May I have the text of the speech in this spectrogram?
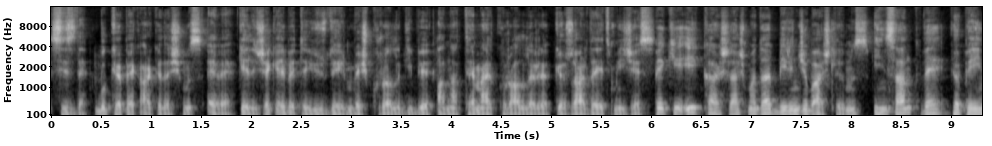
sizde. Bu köpek arkadaşımız eve gelecek. Elbette %25 kuralı gibi ana temel kuralları göz ardı etmeyeceğiz. Peki ilk karşılaşmada birinci başlığımız insan ve köpeğin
